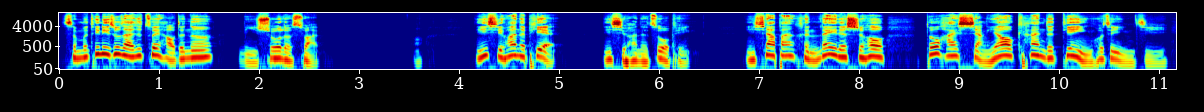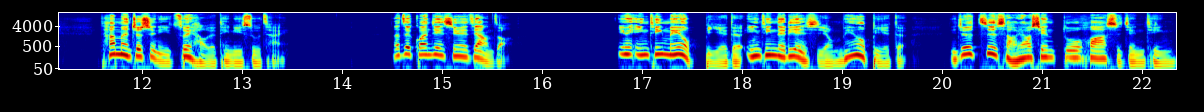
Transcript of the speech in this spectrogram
什么听力素材是最好的呢？你说了算。哦，你喜欢的片，你喜欢的作品，你下班很累的时候都还想要看的电影或者影集。他们就是你最好的听力素材。那这关键是因为这样子哦，因为音听没有别的，音听的练习哦没有别的，你就至少要先多花时间听。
